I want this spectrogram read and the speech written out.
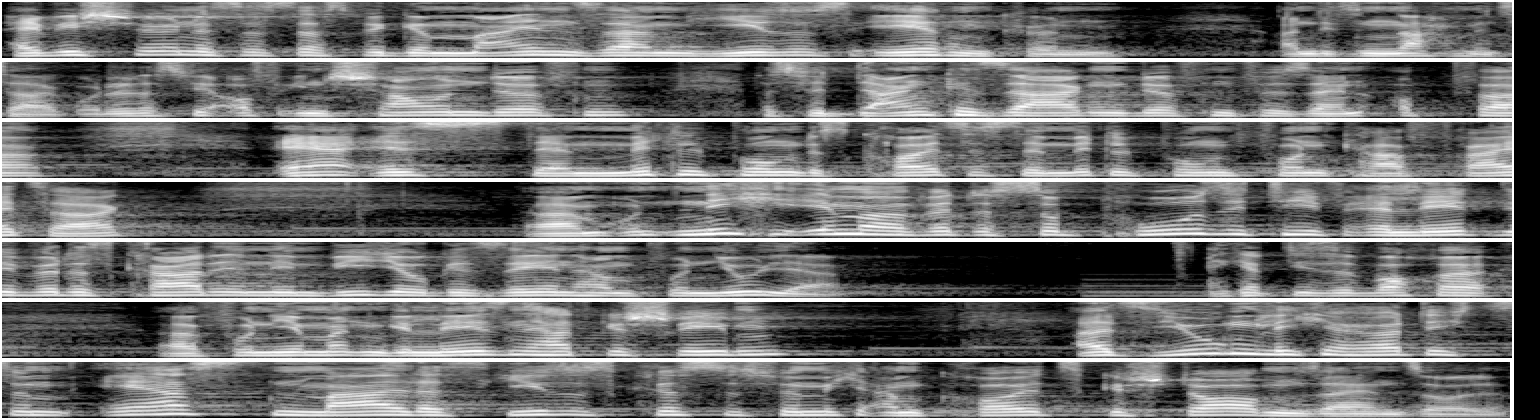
Hey, wie schön ist es, dass wir gemeinsam Jesus ehren können an diesem Nachmittag oder dass wir auf ihn schauen dürfen, dass wir Danke sagen dürfen für sein Opfer. Er ist der Mittelpunkt, das Kreuz ist der Mittelpunkt von Karfreitag. Ähm, und nicht immer wird es so positiv erlebt, wie wir das gerade in dem Video gesehen haben von Julia. Ich habe diese Woche äh, von jemandem gelesen, er hat geschrieben, als Jugendlicher hörte ich zum ersten Mal, dass Jesus Christus für mich am Kreuz gestorben sein soll.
